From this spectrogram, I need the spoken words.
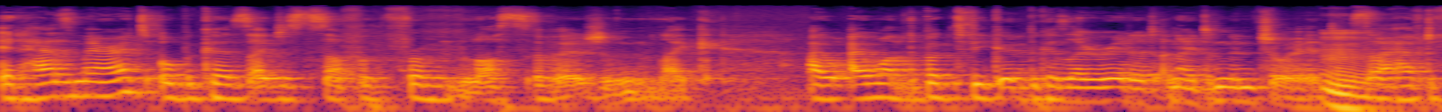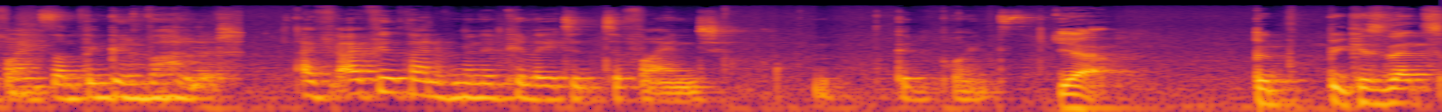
it has merit or because I just suffer from loss aversion. Like, I, I want the book to be good because I read it and I didn't enjoy it, mm. so I have to find something good about it. I, I feel kind of manipulated to find good points. Yeah. But because that's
